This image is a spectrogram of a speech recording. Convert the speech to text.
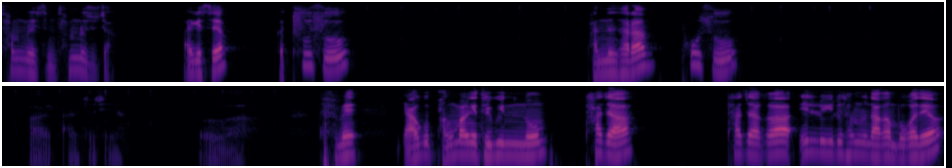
3루 했으면 3루 주자. 알겠어요? 그러니까 투수 받는 사람, 포수 아, 안 써지냐. 우와. 다음에 야구 방망이 들고 있는 놈, 타자, 타자가 1루, 2루, 3루 나가면 뭐가 돼요?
